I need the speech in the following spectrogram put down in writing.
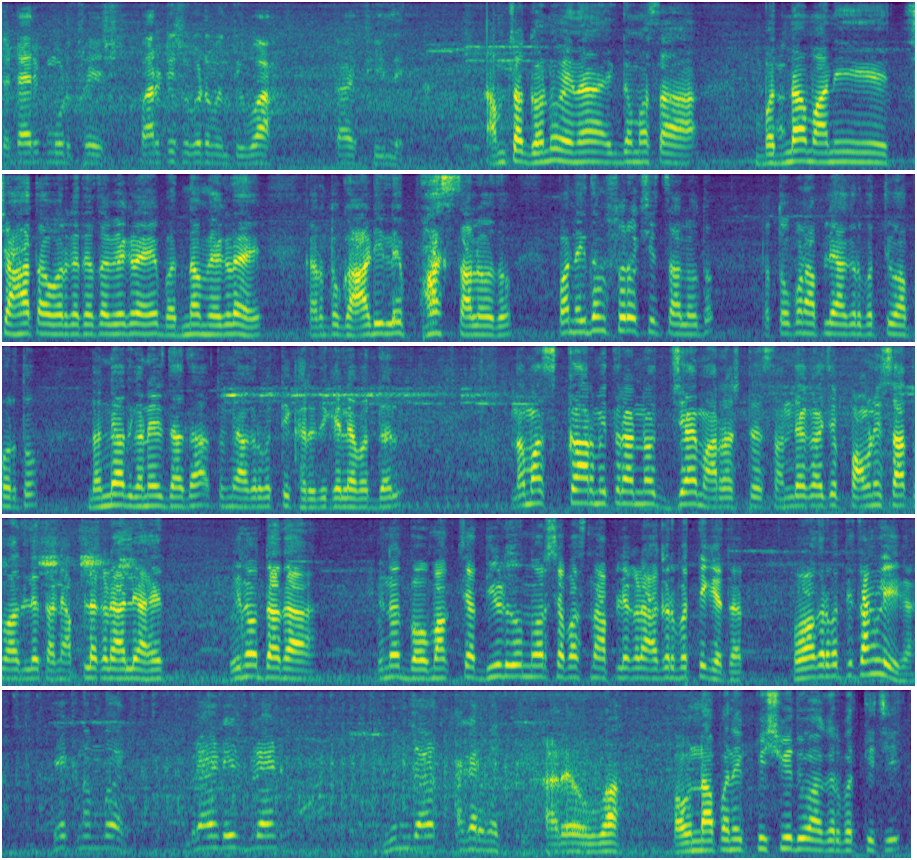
तर डायरेक्ट मूड फ्रेश पार्टी सुगट म्हणते वा काय फील आहे. आमचा गणू आहे ना एकदम असा बदनाम आणि चाहता वर्ग त्याचा वेगळा आहे बदनाम वेगळा आहे कारण तो गाडी लय फास्ट चालवतो पण एकदम सुरक्षित चालवतो. तर तो पण आपली अगरबत्ती वापरतो. धन्यवाद गणेश दादा तुम्ही अगरबत्ती खरेदी केल्याबद्दल. नमस्कार मित्रांनो जय महाराष्ट्र. संध्याकाळचे पावणे सात वाजलेत आणि आपल्याकडे आले आहेत विनोद दादा. विनोद भाऊ मागच्या दीड दोन वर्षापासून आपल्याकडे अगरबत्ती घेतात. हो अगरबत्ती चांगली आहे का? एक number. Brand is brand Gunjal अगरबत्ती. अरे वा. भाऊंना आपण एक पिशवी देऊ अगरबत्तीची.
